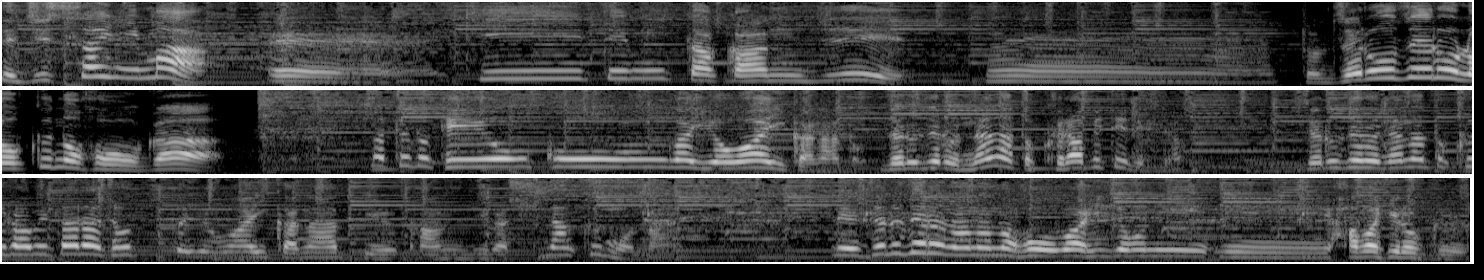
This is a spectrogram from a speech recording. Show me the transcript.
で実際にまあ、えー、聞いてみた感じうんと006の方がまあ、ちょっと低音高音が弱いかなと。007と比べてですよ。007と比べたらちょっと弱いかなっていう感じがしなくもない。で007の方は非常に、えー、幅広く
